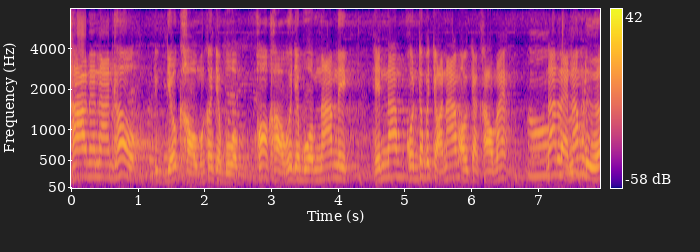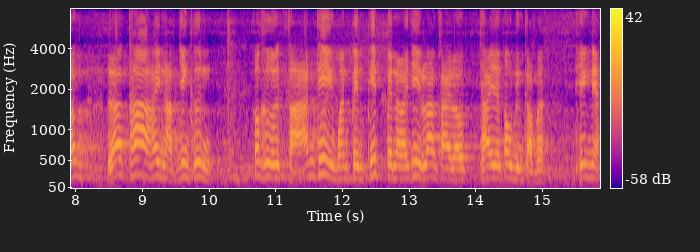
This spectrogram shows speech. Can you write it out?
คานานๆเข้า เดี๋ยวเข่ามันก็จะบวม ข้อเข่าก็จะบวมน้ำนี่เห็นน้ำคนต้องไปเจาะน้ำออกจากเข่าไหม อ๋อ นั่นแหละน้ำเหลือง แล้วถ้าให้หนักยิ่งขึ้น ก็คือสารที่มันเป็นพิษเป็นอะไรที่ร่างกายเราใช้จะต้องดึงกลับมา ทิ้งเนี่ย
